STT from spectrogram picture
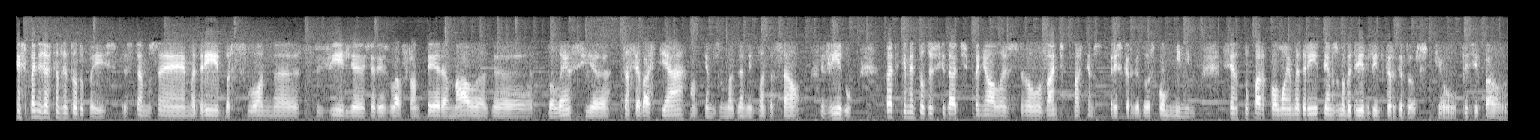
Em Espanha já estamos em todo o país. Estamos em Madrid, Barcelona, Sevilha, Jerez de la Frontera, Málaga, Valência, São Sebastián, onde temos uma grande implantação, Vigo. Praticamente todas as cidades espanholas relevantes nós temos três carregadores, como mínimo. Sendo que no Parque Colón em Madrid temos uma bateria de 20 carregadores, que é o principal.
